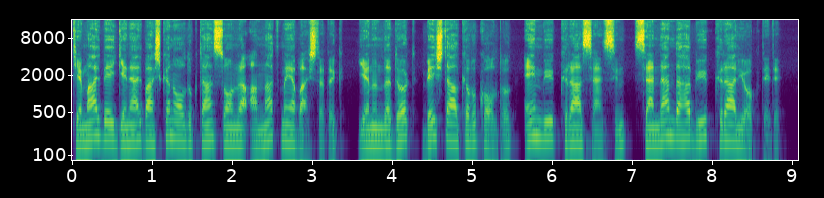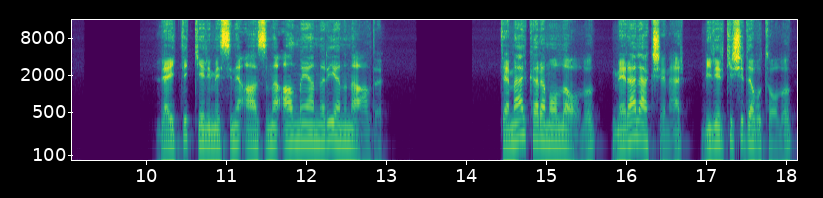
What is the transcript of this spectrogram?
Kemal Bey genel başkan olduktan sonra anlatmaya başladık, yanında 4-5 dal kavuk oldu, en büyük kral sensin, senden daha büyük kral yok dedi. Laiklik kelimesini ağzına almayanları yanına aldı. Temel Karamollaoğlu, Meral Akşener, bilirkişi Davutoğlu,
